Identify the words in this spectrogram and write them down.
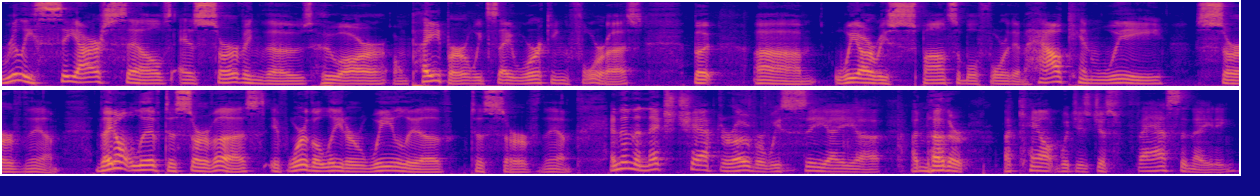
really see ourselves as serving those who are on paper we'd say working for us, but um, we are responsible for them. How can we serve them? They don't live to serve us. If we're the leader, we live to serve them. And then the next chapter over, we see a uh, another account which is just fascinating.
